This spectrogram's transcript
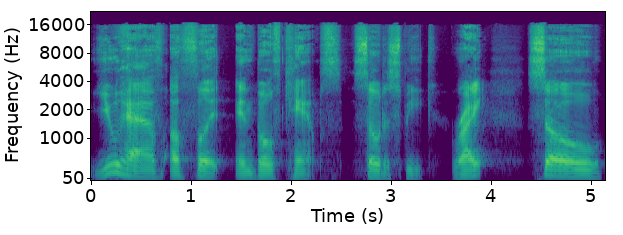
you have a foot in both camps, so to speak, right? So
